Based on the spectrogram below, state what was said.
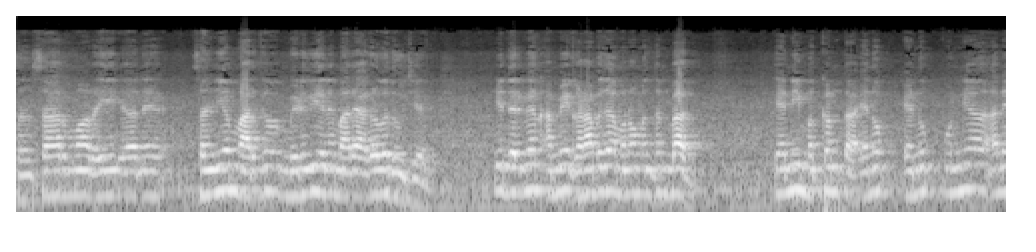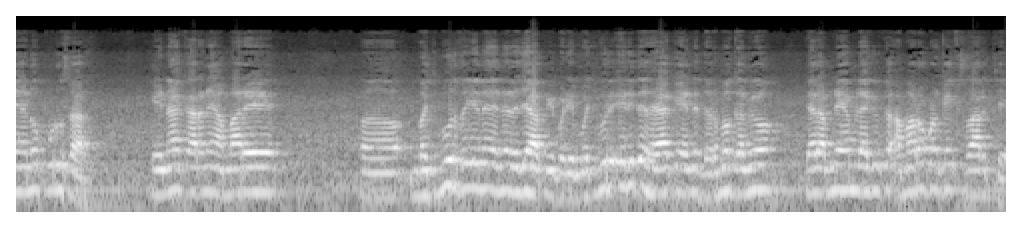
સંસારમાં રહી અને સંયમ માર્ગ મેળવી અને મારે આગળ વધવું છે. એ દરમિયાન અમે ઘણા બધા મનોમંથન બાદ એની મક્કમતા, એનો, એનું પુણ્ય અને એનો પુરુષાર્થ એના કારણે અમારે મજબૂર થઈને એને રજા આપવી પડી. મજબૂર એ રીતે થયા કે એને ધર્મ ગમ્યો, ત્યારે અમને એમ લાગ્યું કે અમારો પણ કંઈક સ્વાર્થ છે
